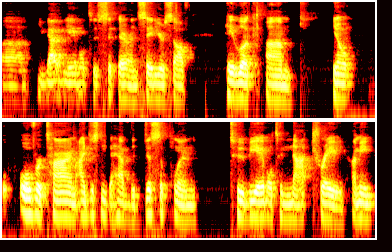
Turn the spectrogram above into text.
uh, you got to be able to sit there and say to yourself, "Hey, look, um, you know, over time, I just need to have the discipline to be able to not trade." I mean,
